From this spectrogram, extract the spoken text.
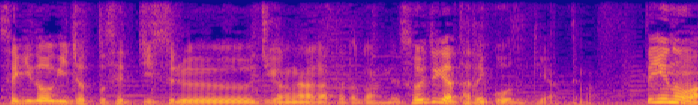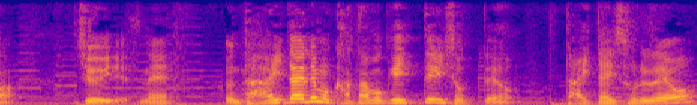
赤道儀ちょっと設置する時間がなかったとかなんで、そういう時は縦構図でやってます。っていうのは注意ですね。大体でも片ボケ言ってる人って、大体それだよ。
